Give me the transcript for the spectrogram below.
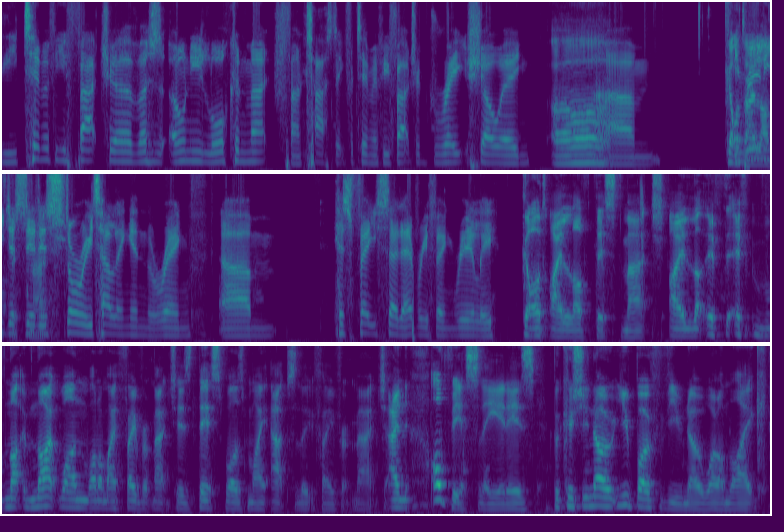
the Timothy Thatcher versus Oni Lorcan match, fantastic for Timothy Thatcher. Great showing. oh Um, God, he really I love just this did his storytelling in the ring. Um, his face said everything, really. God, I love this match. I love if if Ni- night one one of my favorite matches. This was my absolute favorite match, and obviously it is because you know you both of you know what I'm like,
